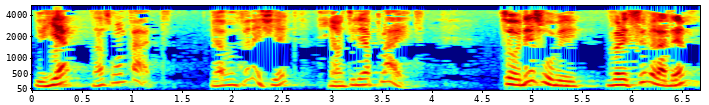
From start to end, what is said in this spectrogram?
You hear? That's one part. You haven't finished yet until you apply it. So this will be very similar then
